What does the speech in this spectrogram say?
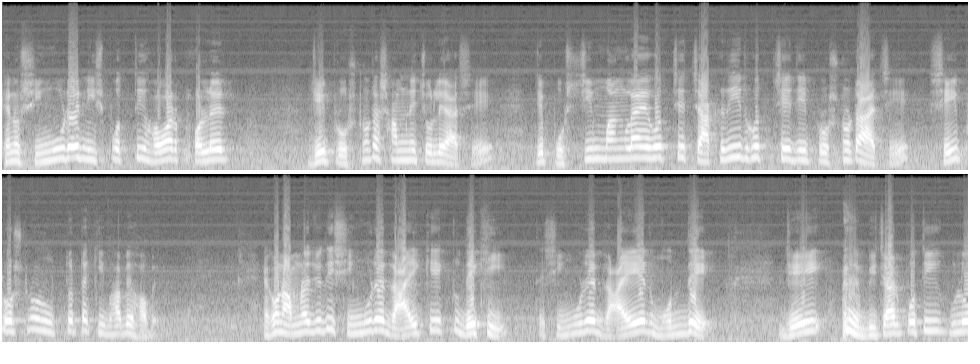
কেন সিঙ্গুরের নিষ্পত্তি হওয়ার ফলের যে প্রশ্নটা সামনে চলে আসে যে পশ্চিমবাংলায় হচ্ছে চাকরির হচ্ছে যে প্রশ্নটা আছে সেই প্রশ্নর উত্তরটা কীভাবে হবে? এখন আমরা যদি সিঙ্গুরের রায়কে একটু দেখি তো সিঙ্গুরের রায়ের মধ্যে যেই বিচারপতিগুলো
